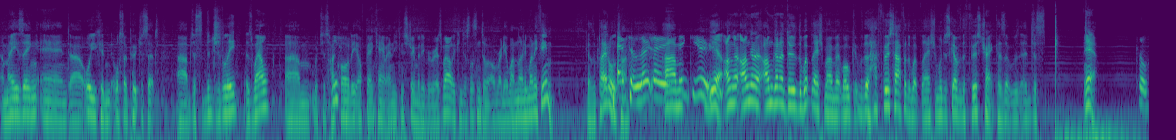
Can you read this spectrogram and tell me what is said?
amazing. And uh, or you can also purchase it uh, just digitally as well. Um, which is high Yes. quality off Bandcamp, and you can stream it everywhere as well. You can just listen to it on Radio 191 FM because we play it all the time. Absolutely. Um, Thank you. Yeah, I'm gonna, I'm gonna, I'm gonna do the whiplash moment. Well, the first half of the whiplash, and we'll just go over the first track because it was it just, yeah, Cool.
